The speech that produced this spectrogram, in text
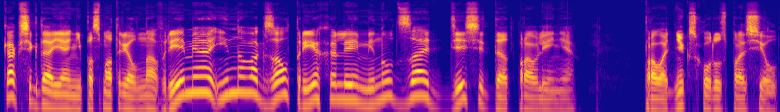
Как всегда, я не посмотрел на время, и на вокзал приехали минут за 10 до отправления. Проводник сходу спросил,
